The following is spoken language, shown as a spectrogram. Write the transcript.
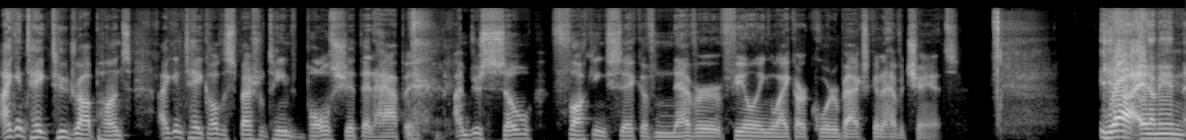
I can take two drop punts. I can take all the special teams bullshit that happened. I'm just so fucking sick of never feeling like our quarterback's going to have a chance. Yeah, and I mean,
